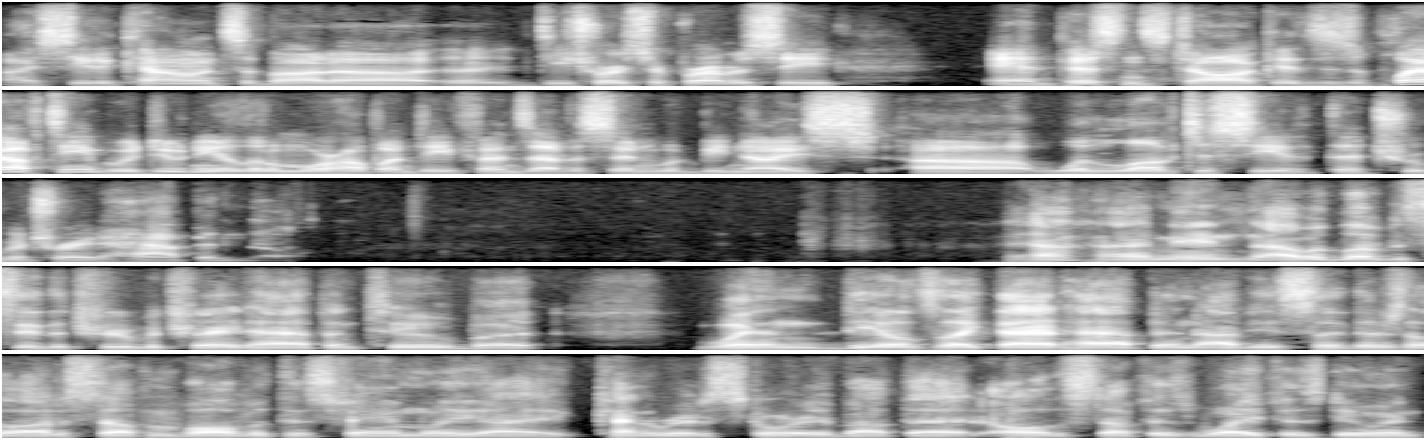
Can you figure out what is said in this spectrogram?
I see the comments about uh, uh Detroit supremacy and Pistons talk. It's a playoff team, but we do need a little more help on defense. Evason would be nice. Uh, would love to see the Trouba trade happen, though. Yeah, I mean, I would love to see the Trouba trade happen too, but when deals like that happen, obviously there's a lot of stuff involved with his family. I kind of read a story about that, all the stuff his wife is doing.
